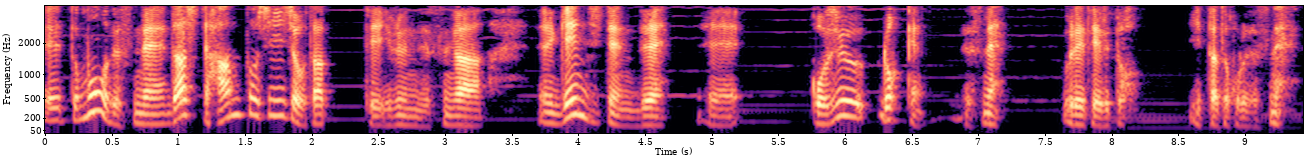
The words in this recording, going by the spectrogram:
えっ、ー、と、もうですね、出して半年以上経っているんですが、え現時点で、え56件ですね、売れているといったところですね。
